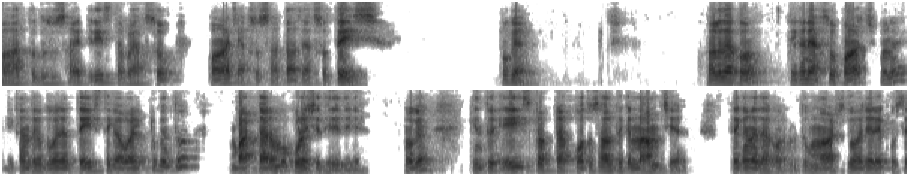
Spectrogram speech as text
বাহাত্তর, দুশো সাঁত্রিশ তারপর একশো পাঁচ, একশো সাতাশ, একশো তেইশ। ওকে তাহলে দেখো, এখানে একশো পাঁচ মানে এখান থেকে দু হাজার তেইশ থেকে আবার একটু কিন্তু বাড়তে আরম্ভ করেছে ধীরে ধীরে। ওকে কিন্তু এই স্টকটা কত সাল থেকে নামছে? সেখানে দেখো মার্চ দু হাজার একুশে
